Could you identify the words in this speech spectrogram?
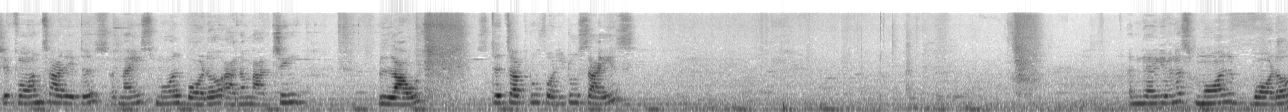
Chiffon saree it is a nice small border and a matching blouse. Stitch up to 42 size. And they are given a small border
